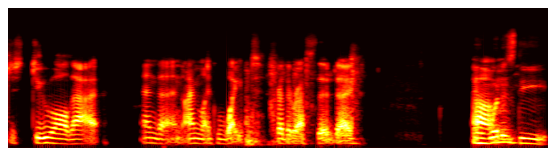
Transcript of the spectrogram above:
just do all that. And then i'm like wiped for the rest of the day. And what Um, is the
